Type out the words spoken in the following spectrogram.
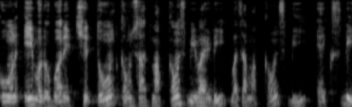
कोण ए बरोबर एकशे दोन कंसात मापकांश बी वाय डी वजा मापकांश बी एक्स डी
